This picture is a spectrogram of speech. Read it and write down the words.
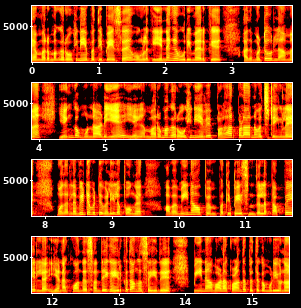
என் மருமக ரோஹிணியை பற்றி பேச உங்களுக்கு என்னங்க உரிமை இருக்குது அது மட்டும் இல்லாமல் எங்கள் முன்னாடியே என் மருமக ரோஹிணியவே பலார் பலார்னு வச்சுட்டிங்களே. முதல்ல வீட்டை விட்டு வெளியில் போங்க. அவள் மீனாவை பற்றி பேசுனதில் தப்பே இல்லை. எனக்கும் அந்த சந்தேகம் இருக்கதாங்க செய்யுது. மீனாவால் குழந்தை பெற்றுக்க முடியும்னா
